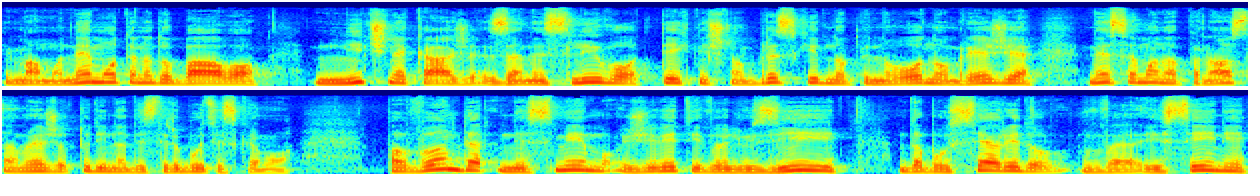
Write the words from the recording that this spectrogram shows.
imamo nemoteno dobavo, nič ne kaže, zanesljivo, tehnično, brezhibno plinovodno mreže, ne samo na prenosnem mrežu, tudi na distribucijskem. Pa vendar ne smemo živeti v iluziji, da bo vse v redu v jeseni,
